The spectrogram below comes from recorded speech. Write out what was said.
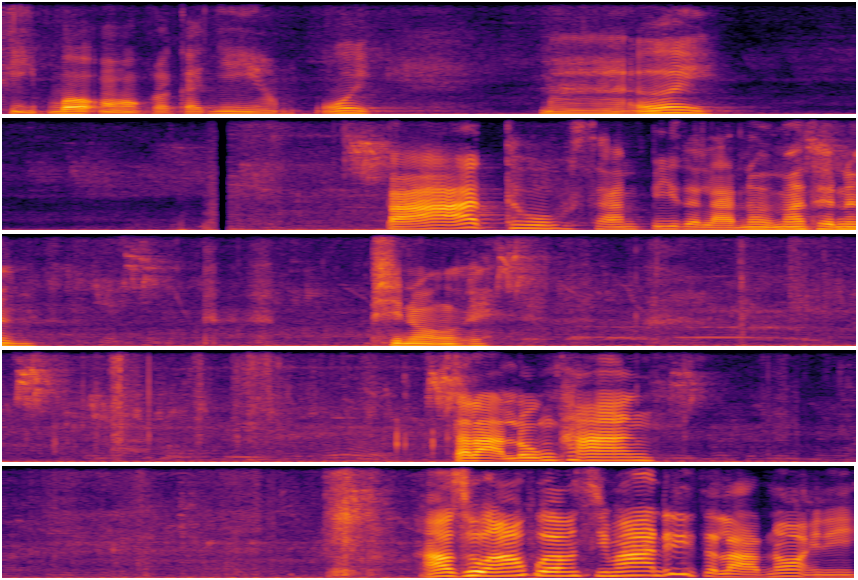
ถีบบ่อออกแล้วก็เหี่ยวโอ้ยหมาเอ้ยป้าโทสามปีตลาดน้อยมาเท่อหนึ่งพี่น้องเลยตลาดลงทาง เอาสู้เอาเพื่อมันสิมาได้ที่ตลาดน้อยนี่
